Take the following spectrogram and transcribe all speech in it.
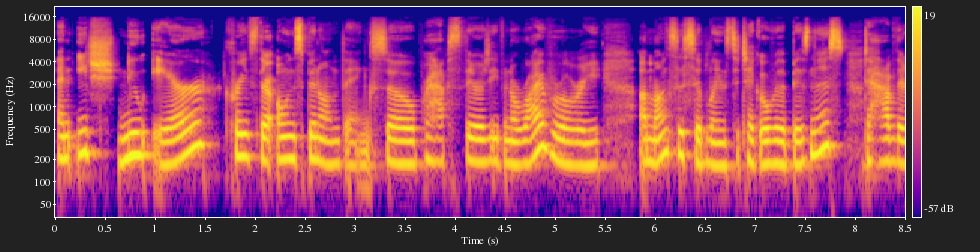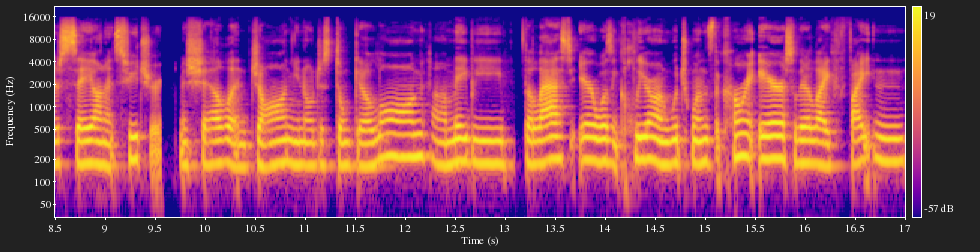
and each new heir creates their own spin on things. So perhaps there's even a rivalry amongst the siblings to take over the business, to have their say on its future. Michelle and John, you know, just don't get along. Uh, maybe the last heir wasn't clear on which one's the current heir, so they're like fighting.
